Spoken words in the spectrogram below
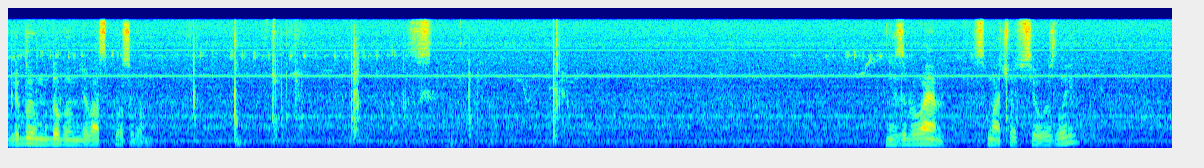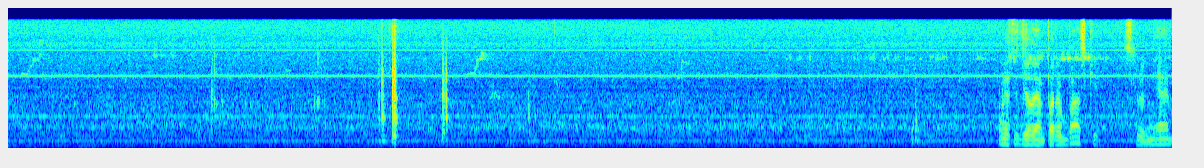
любым удобным для вас способом. Не забываем смачивать все узлы. Мы это делаем по-рыбацки, с слюнями,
